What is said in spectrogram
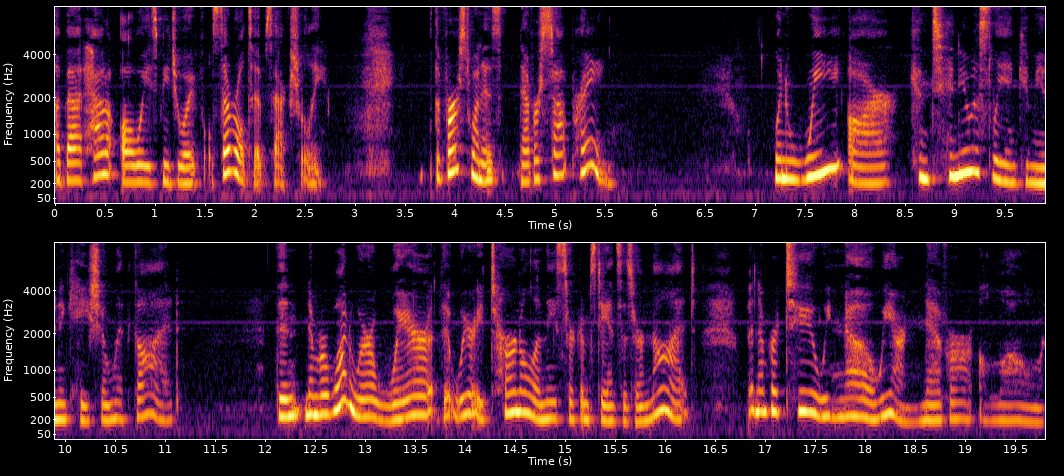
about how to always be joyful. Several tips, actually. The first one is never stop praying. When we are continuously in communication with God, then number one, we're aware that we're eternal and these circumstances are not. But number two, we know we are never alone.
